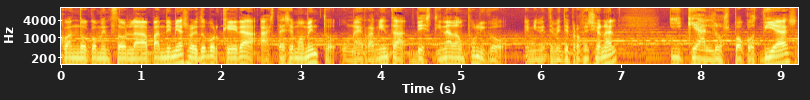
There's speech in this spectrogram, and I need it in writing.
cuando comenzó la pandemia, sobre todo porque era hasta ese momento una herramienta destinada a un público eminentemente profesional y que a los pocos días,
